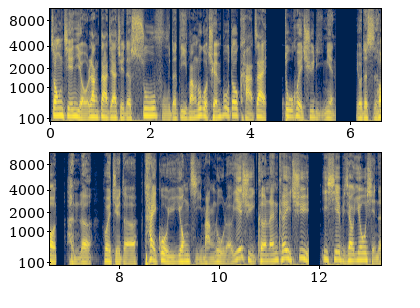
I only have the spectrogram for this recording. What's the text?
中间有让大家觉得舒服的地方。如果全部都卡在都会区里面，有的时候很热，会觉得太过于拥挤忙碌了。也许可能可以去。一些比较悠闲的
